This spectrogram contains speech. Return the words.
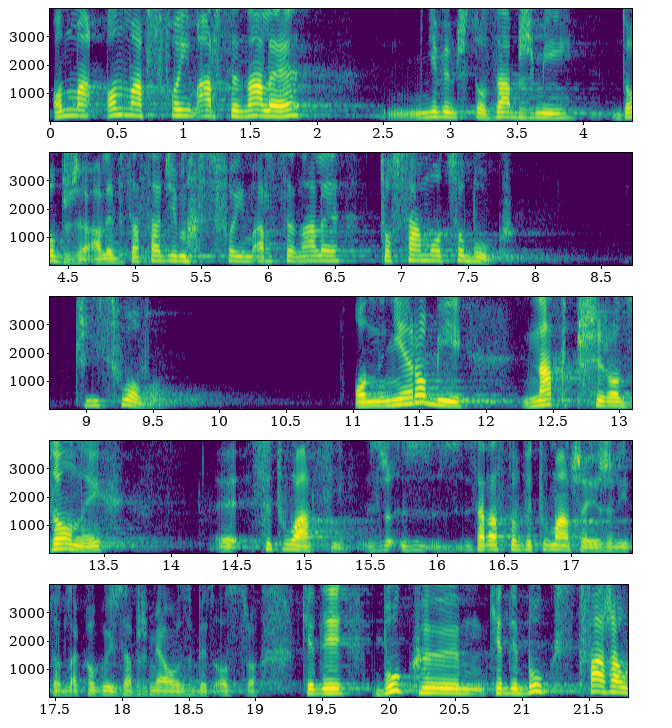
on ma, on ma w swoim arsenale, nie wiem czy to zabrzmi dobrze, ale w zasadzie ma w swoim arsenale to samo co Bóg, czyli Słowo. On nie robi nadprzyrodzonych Y, sytuacji. Zaraz to wytłumaczę, jeżeli to dla kogoś zabrzmiało zbyt ostro. Kiedy Bóg, y, kiedy Bóg stwarzał,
